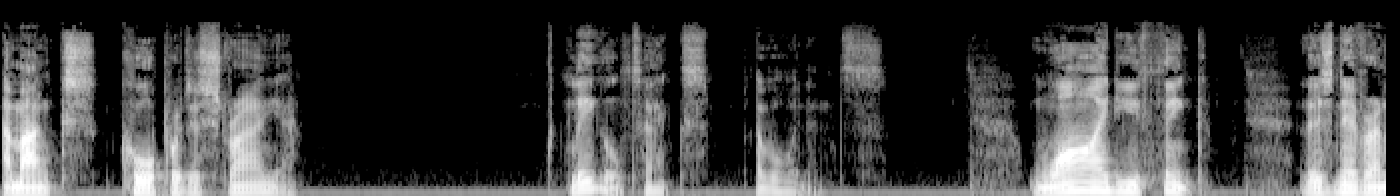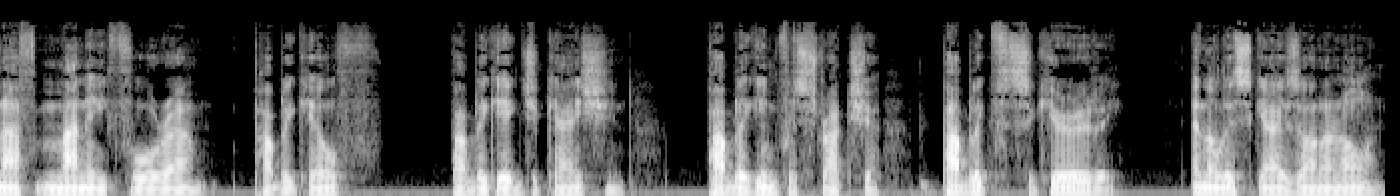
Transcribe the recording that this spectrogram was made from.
amongst corporate Australia? Legal tax avoidance. Why do you think there's never enough money for um, public health, public education, public infrastructure, public security, and the list goes on and on?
